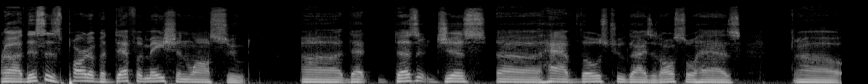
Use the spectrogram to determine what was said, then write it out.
uh, this is part of a defamation lawsuit uh, that doesn't just uh, have those two guys. It also has uh,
